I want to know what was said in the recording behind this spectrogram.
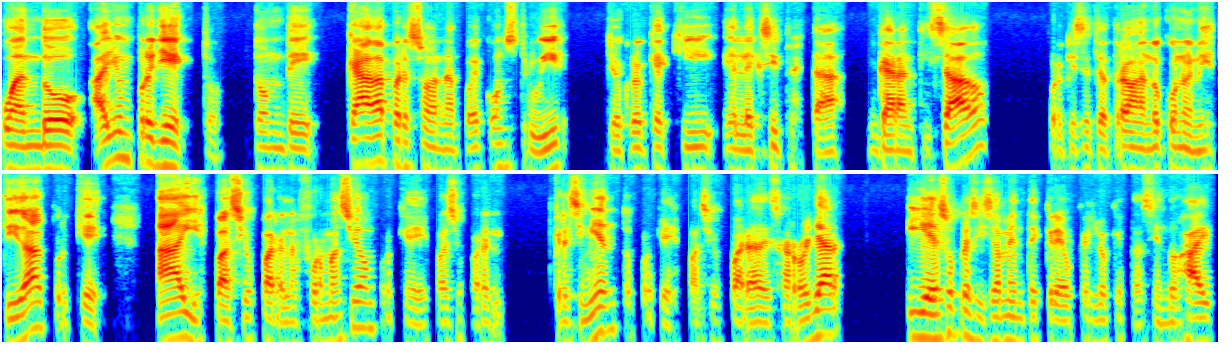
Cuando hay un proyecto donde cada persona puede construir, yo creo que aquí el éxito está garantizado porque se está trabajando con honestidad, porque hay espacios para la formación, porque hay espacios para el crecimiento, porque hay espacios para desarrollar. Y eso precisamente creo que es lo que está haciendo Hype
